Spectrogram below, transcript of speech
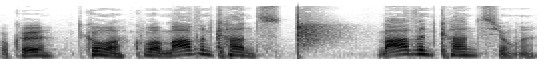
Okay, guck mal, guck mal, Marvin kann's. Marvin kann's, Junge.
